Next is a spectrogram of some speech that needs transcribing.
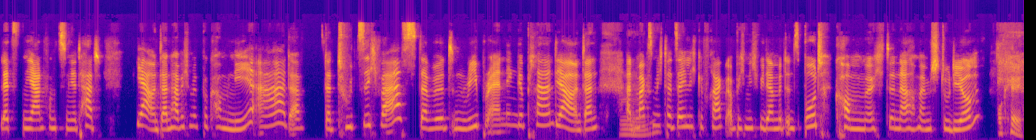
letzten Jahren funktioniert hat? Ja, und dann habe ich mitbekommen, nee, ah, da da tut sich was, da wird ein Rebranding geplant, ja. Und dann mhm. hat Max mich tatsächlich gefragt, ob ich nicht wieder mit ins Boot kommen möchte nach meinem Studium. Okay.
